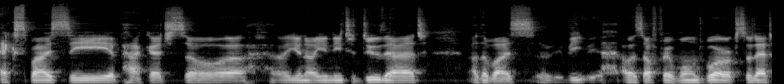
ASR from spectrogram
XYZ package. So, you know, you need to do that Otherwise, uh, we, our software won't work. So that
